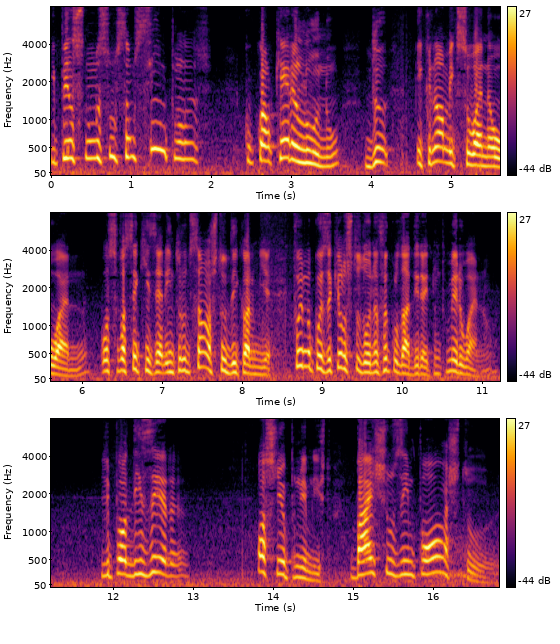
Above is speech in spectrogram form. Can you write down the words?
e pense numa solução simples. Que qualquer aluno de Economics 101, ou se você quiser, Introdução ao Estudo de Economia, foi uma coisa que ele estudou na Faculdade de Direito no primeiro ano, lhe pode dizer: Ó oh, Sr. Primeiro-Ministro, baixe os impostos.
